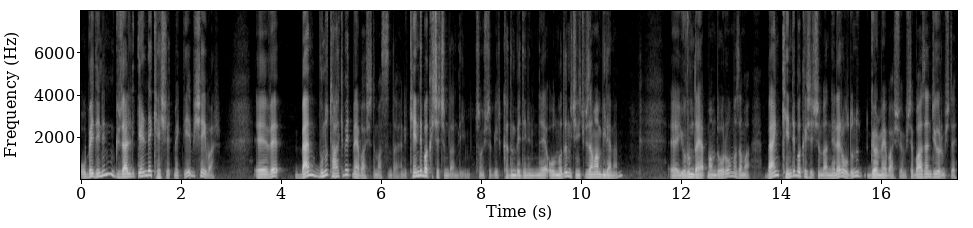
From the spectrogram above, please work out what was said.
O bedenin güzelliklerini de keşfetmek diye bir şey var. E, ve ben bunu takip etmeye başladım aslında. Yani kendi bakış açımdan diyeyim. Sonuçta bir kadın bedeninde olmadığım için hiçbir zaman bilemem. E, yorum da yapmam doğru olmaz ama ben kendi bakış açımdan neler olduğunu görmeye başlıyorum. İşte bazen diyorum işte,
